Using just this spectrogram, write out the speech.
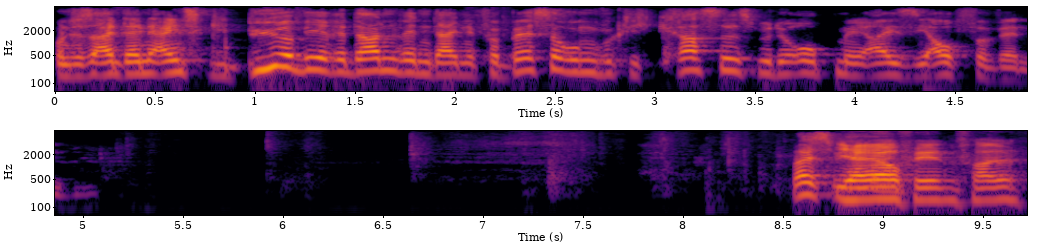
Und das, deine einzige Gebühr wäre dann, wenn deine Verbesserung wirklich krass ist, würde OpenAI sie auch verwenden. Weißt du, ja, ja, auf jeden Fall.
